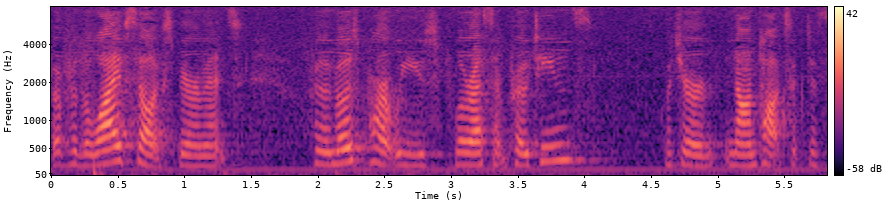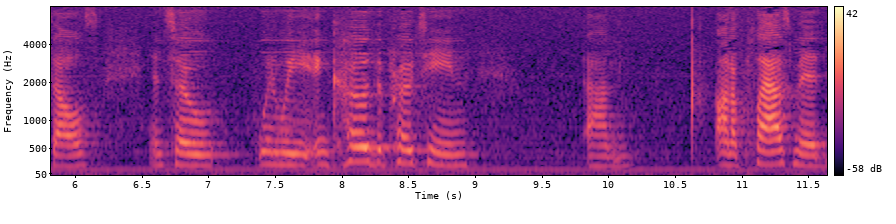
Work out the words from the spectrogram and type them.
But for the live cell experiments, for the most part, we use fluorescent proteins, which are non-toxic to cells. And so when we encode the protein um, on a plasmid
